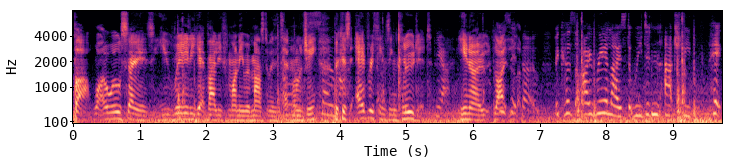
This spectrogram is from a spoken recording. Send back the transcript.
But what I will say is you really get value for money with Mazda with the oh, technology oh, so because much. everything's included. Yeah. You know, like is it though? Because I realised that we didn't actually pick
